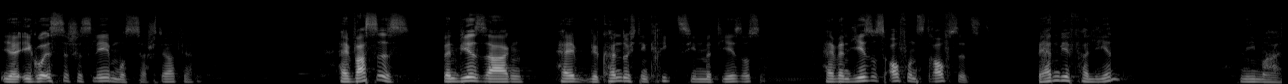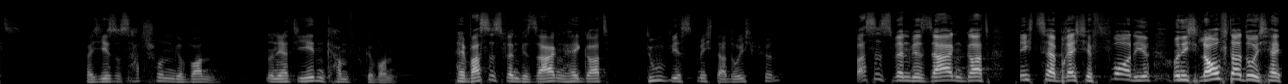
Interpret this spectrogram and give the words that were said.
Ihr egoistisches Leben muss zerstört werden. Hey, was ist, wenn wir sagen, hey, wir können durch den Krieg ziehen mit Jesus, hey, wenn Jesus auf uns drauf sitzt, werden wir verlieren? Niemals. Weil Jesus hat schon gewonnen und er hat jeden Kampf gewonnen. Hey, was ist, wenn wir sagen, hey Gott, du wirst mich da durchführen? Was ist, wenn wir sagen, Gott, ich zerbreche vor dir und ich laufe da durch? Hey,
